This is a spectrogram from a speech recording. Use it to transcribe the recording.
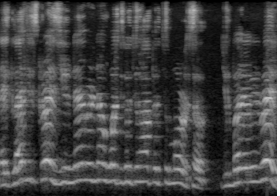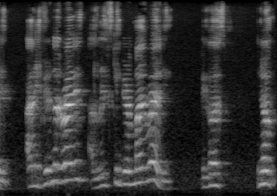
Like life is crazy. You never know what's going to happen tomorrow. So you better be ready. And if you're not ready, at least keep your mind ready. Because, you know,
